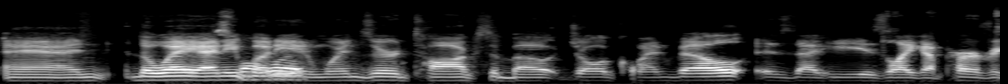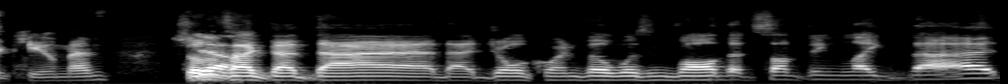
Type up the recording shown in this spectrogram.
and the way anybody in Windsor talks about Joel Quenneville is that he's like a perfect human. So Yeah. the fact that that that Joel Quenneville was involved at something like that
